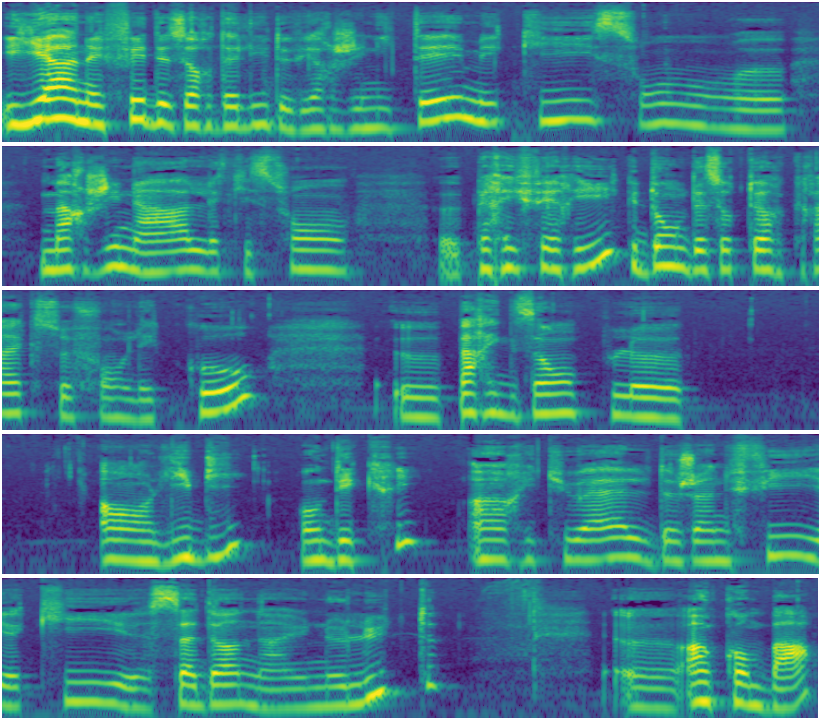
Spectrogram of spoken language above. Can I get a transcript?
Il y a en effet des ordalies de virginité, mais qui sont euh, marginales, qui sont euh, périphériques, dont des auteurs grecs se font l'écho. Euh, par exemple, en Libye, on décrit un rituel de jeunes filles qui s'adonnent à une lutte, un combat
